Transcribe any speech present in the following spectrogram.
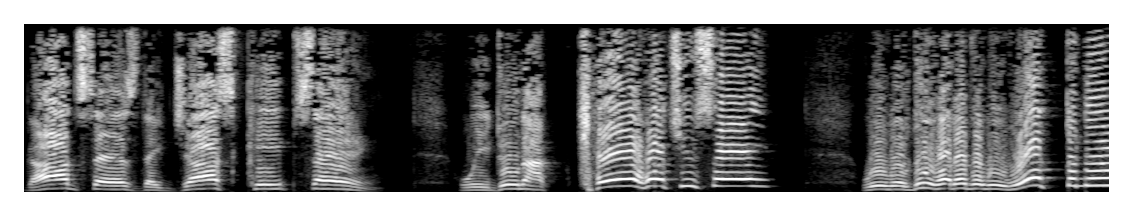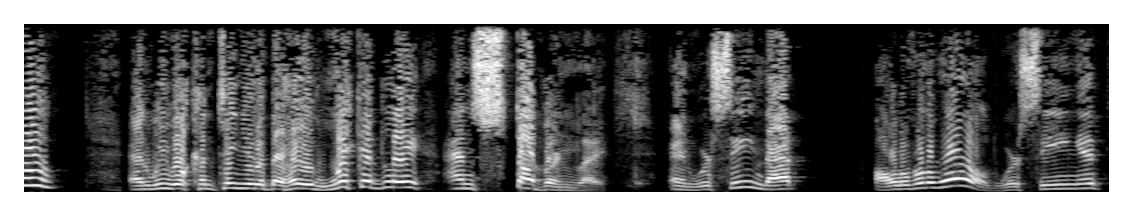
God says they just keep saying, we do not care what you say. We will do whatever we want to do and we will continue to behave wickedly and stubbornly. And we're seeing that all over the world. We're seeing it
